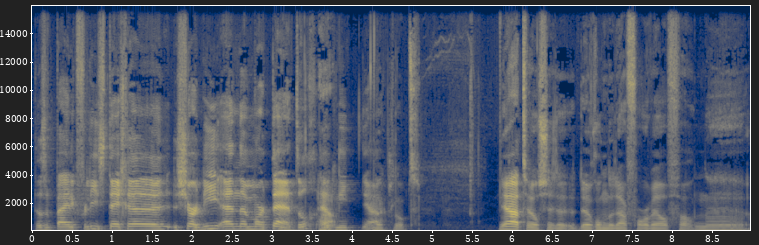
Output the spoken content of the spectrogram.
dat is een pijnlijk verlies. Tegen Chardy en eh, Martin, toch? Ja. Ook niet, ja. dat klopt. Ja, terwijl ze de, de ronde daarvoor wel van eh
